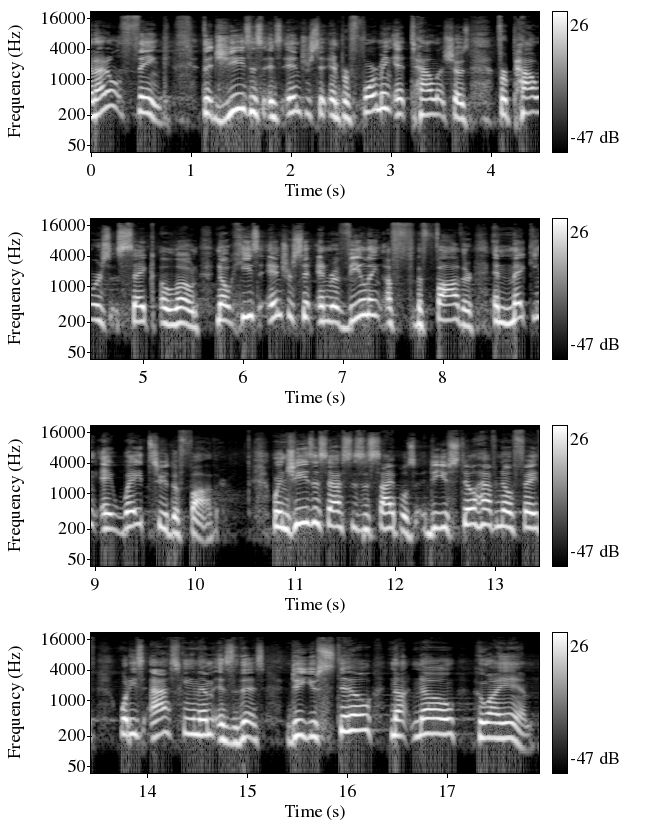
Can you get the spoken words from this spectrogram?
And I don't think that Jesus is interested in performing at talent shows for power's sake alone. No, he's interested in revealing the Father and making a way to the Father. When Jesus asked his disciples, Do you still have no faith? What he's asking them is this Do you still not know who I am?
